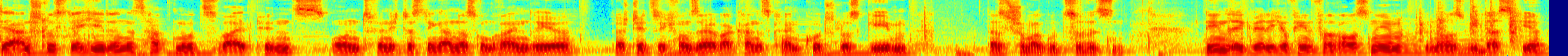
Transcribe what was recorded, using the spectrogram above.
der Anschluss, der hier drin ist, hat nur zwei Pins und wenn ich das Ding andersrum reindrehe, versteht sich von selber, kann es keinen Kurzschluss geben. Das ist schon mal gut zu wissen. Den Dreck werde ich auf jeden Fall rausnehmen, genauso wie das hier.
